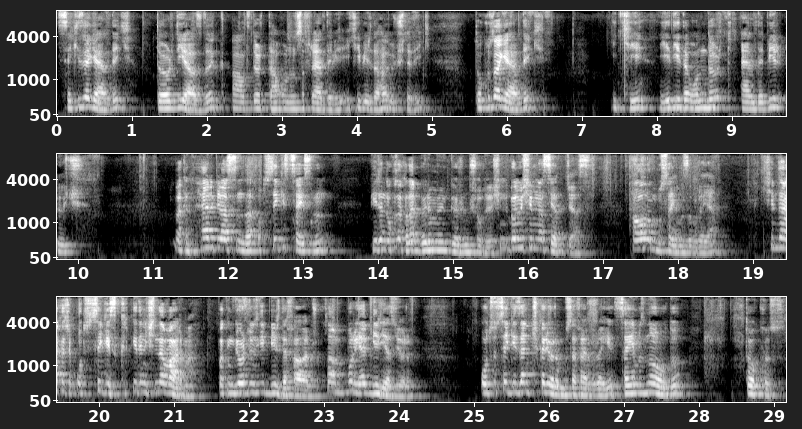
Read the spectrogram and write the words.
8'e geldik. 4'ü yazdık. 6 4 daha 10'un 0 elde 1. 2 1 daha 3 dedik. 9'a geldik. 2 7'yi de 14 elde 1 3. Bakın her bir aslında 38 sayısının 1'in 9'a kadar bölümü görülmüş oluyor. Şimdi bölüm işlemi nasıl yapacağız? Alalım bu sayımızı buraya. Şimdi arkadaşlar 38 47'nin içinde var mı? Bakın gördüğünüz gibi bir defa varmış. O zaman buraya 1 yazıyorum. 38'den çıkarıyorum bu sefer burayı. Sayımız ne oldu? 9,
